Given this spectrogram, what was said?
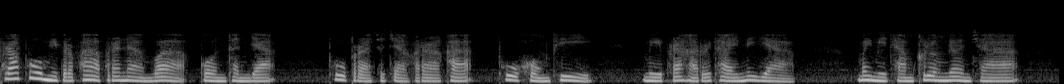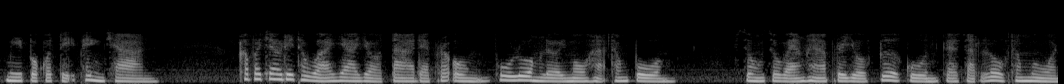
พระผู้มีพระภาคพระนามว่าโกนทัญญะ ผู้ปราศจากราคะ ผู้คงที่ มีพระหฤทัยไม่หยาบ ไม่มีธรรมเครื่องเนิ่นช้า มีปกติเพ่งฌานข้าพเจ้าได้ถวายยาหยอดตาแด่พระองค์ ผู้ล่วงเลยโมหะทั้งปวง ทรงแสวงหาประโยชน์เกื้อกูลแก่สัตว์โลกทั้งมวล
